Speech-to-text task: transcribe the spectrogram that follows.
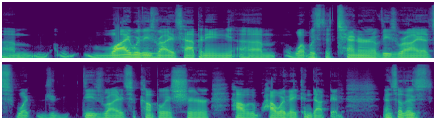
um, why were these riots happening? Um, what was the tenor of these riots? What did these riots accomplish, or how how were they conducted? And so there's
